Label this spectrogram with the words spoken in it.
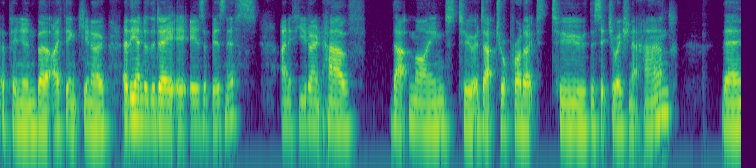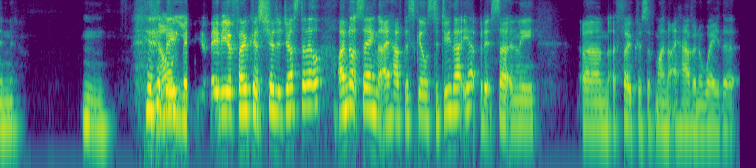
opinion, but I think you know at the end of the day it is a business, and if you don't have that mind to adapt your product to the situation at hand, then hmm. No, maybe, you- maybe, maybe your focus should adjust a little. I'm not saying that I have the skills to do that yet, but it's certainly um, a focus of mine that I have in a way that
